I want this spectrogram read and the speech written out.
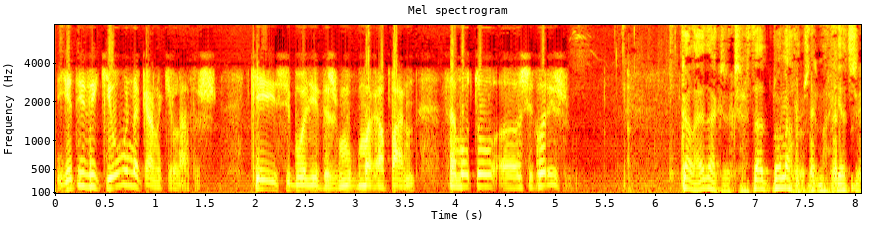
Γιατί δικαιούμαι να κάνω και λάθος. Και οι συμπολίτες μου που με αγαπάνε θα μου το uh, συγχωρήσουν. Καλά, εντάξει, εξαρτάται το λάθος δεν έτσι.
